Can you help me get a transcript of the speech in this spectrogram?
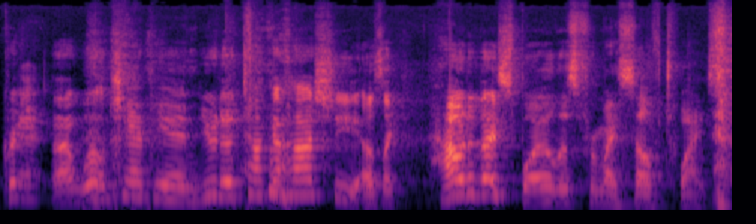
grand, uh, world champion Yuta Takahashi. I was like, how did I spoil this for myself twice?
